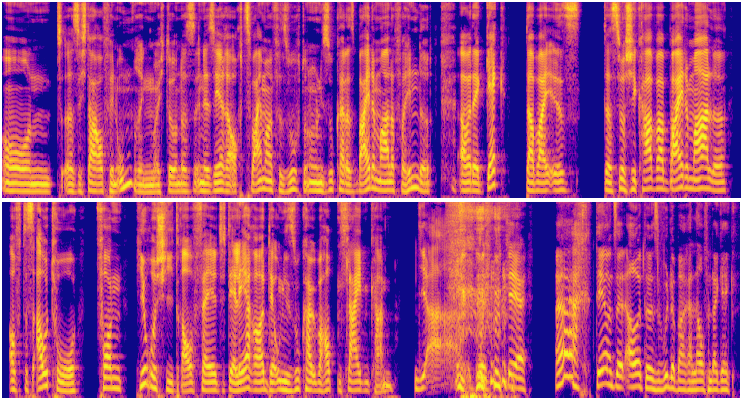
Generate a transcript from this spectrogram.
und äh, sich daraufhin umbringen möchte und das in der Serie auch zweimal versucht und Onizuka das beide Male verhindert. Aber der Gag dabei ist, dass Yoshikawa beide Male auf das Auto von Hiroshi drauf fällt, der Lehrer, der Onizuka überhaupt nicht leiden kann. Ja, der, der ach, der und sein Auto ist ein wunderbarer laufender Gag.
